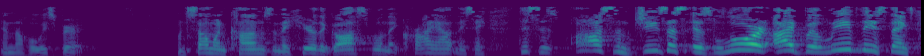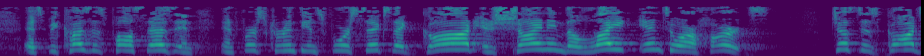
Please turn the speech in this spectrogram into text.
in the Holy Spirit when someone comes and they hear the gospel and they cry out and they say, This is awesome. Jesus is Lord. I believe these things. It's because, as Paul says in, in 1 Corinthians 4 6, that God is shining the light into our hearts. Just as God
